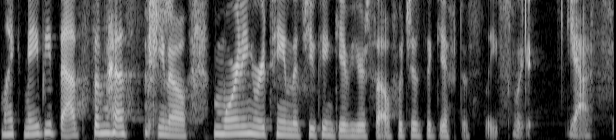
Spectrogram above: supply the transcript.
Like maybe that's the best, you know, morning routine that you can give yourself, which is the gift of sleep. Sleep. Yes,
